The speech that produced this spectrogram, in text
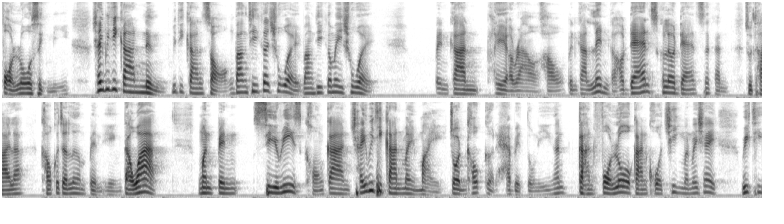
follow สิ่งนี้ ใช้วิธีการหนึ่งวิธีการสองบางทีก็ช่วย บางทีก็ไม่ช่วย เป็นการ play around กับเขาเป็นการเล่นกับเขา dance เขาเรียกว่า dance กัน สุดท้ายแล้วเขาก็จะเริ่มเป็นเอง แต่ว่ามันเป็นซีรีส์ของการใช้วิธีการใหม่ๆ จนเขาเกิด habit ตรงนี้ งั้นการ follow การ coaching มันไม่ใช่วิธี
